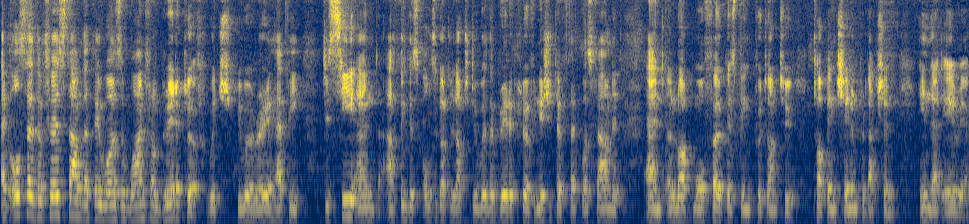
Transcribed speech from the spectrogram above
And also the first time that there was a wine from Breedekloof, which we were very happy to see, and I think it's also got a lot to do with the Breedekloof initiative that was founded and a lot more focus being put onto top end Chenin production in that area.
